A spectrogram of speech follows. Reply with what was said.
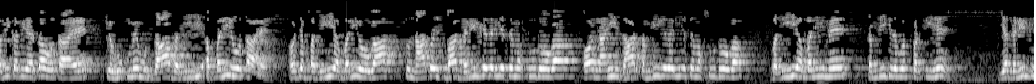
کبھی کبھی ایسا ہوتا ہے کہ حکم مدعا بدی اولی ہوتا ہے، اور جب بدی اولی ہوگا تو نہ تو اس بات دلیل کے ذریعے سے مقصود ہوگا، اور نہ ہی اظہار تنبیہ کے ذریعے سے مقصود ہوگا۔ بدی اولی میں تنبیہ کی ضرورت پڑتی ہے۔ یا دلیل کی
